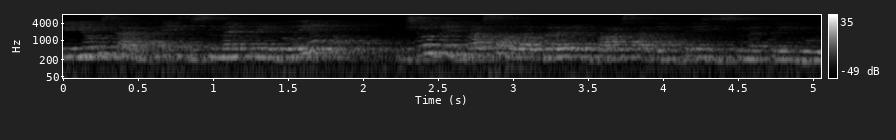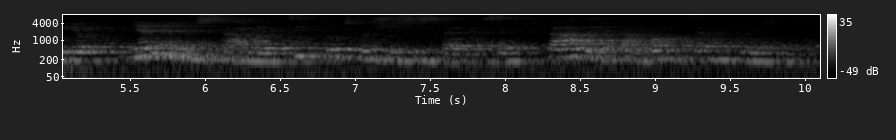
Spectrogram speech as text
Ja jums tā ir 30 metrīga liepa, tad šobrīd pasaulē var arī pārstādīt 30 metrīgu lielu. Ņemiet un stādiet, cik tūkstoši jūs iztērēsiet. Tāda ir tā koka cena, kur jūs nesatiet.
